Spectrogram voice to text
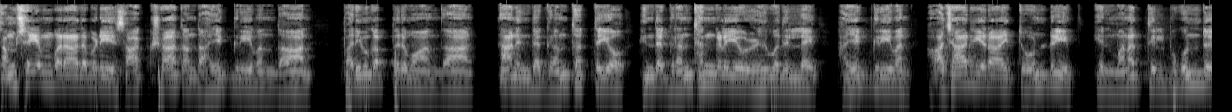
சம்சயம் வராதபடி சாக்ஷாத் அந்த ஹயக்ரீவன் தான் பரிமுகப் பெருமான் தான். நான் இந்த கிரந்தத்தையோ இந்த கிரந்தங்களையோ எழுதுவதில்லை. ஹயக்ரீவன் ஆச்சாரியராய் தோன்றி என் மனத்தில் புகுந்து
